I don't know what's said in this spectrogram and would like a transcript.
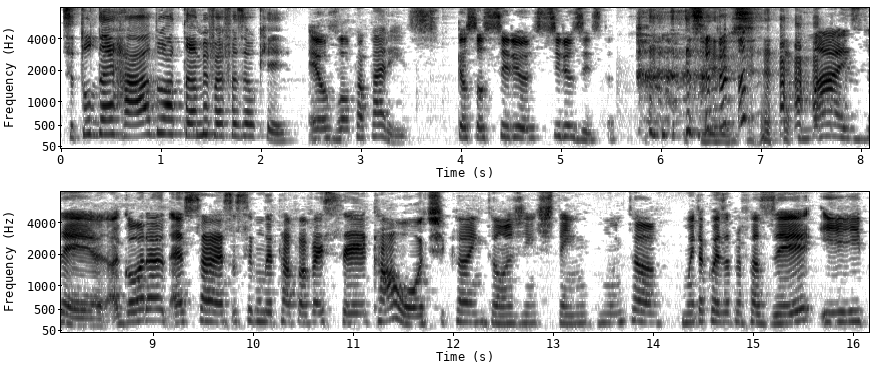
se tudo der errado, a Tami vai fazer o quê? Eu vou pra Paris. Porque eu sou sirio, siriusista. Sirius. Mas é, agora essa, essa segunda etapa vai ser caótica, então a gente tem muita, muita coisa pra fazer e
